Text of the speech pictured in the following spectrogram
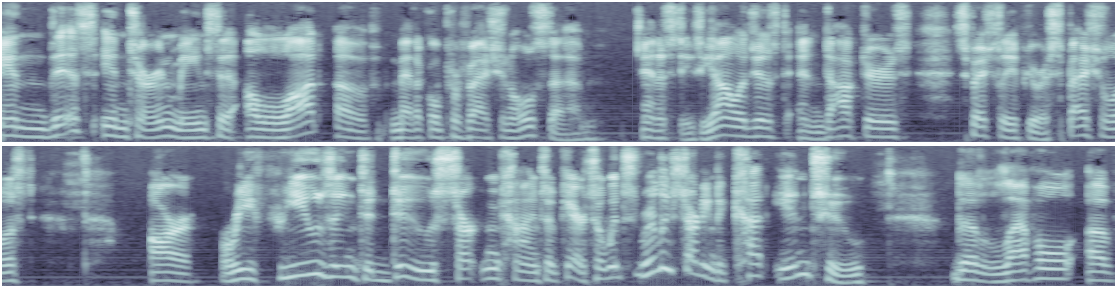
And this, in turn, means that a lot of medical professionals, uh, anesthesiologists, and doctors, especially if you're a specialist, are refusing to do certain kinds of care. So it's really starting to cut into the level of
